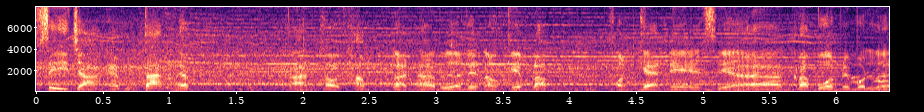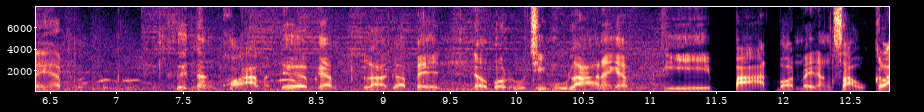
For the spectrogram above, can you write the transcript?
34 จากแฮมิลตันครับการเข้าทำของการท่าเรือเล่นเอาเกมรับขอนแก่นเนี่ยเสียกระบวนไปหมดเลยครับ ขึ้นทางขวาเหมือนเดิมครับ แล้วก็เป็นโนบรุชิมูระนะครับ ที่ปาดบอลไปทางเสาไกล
